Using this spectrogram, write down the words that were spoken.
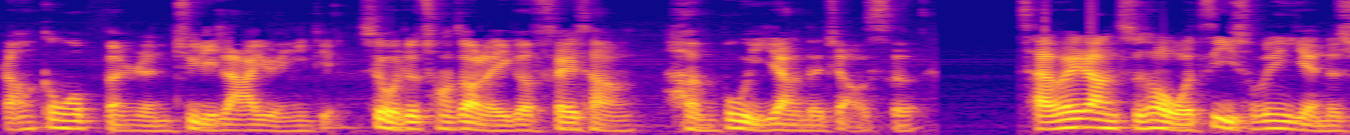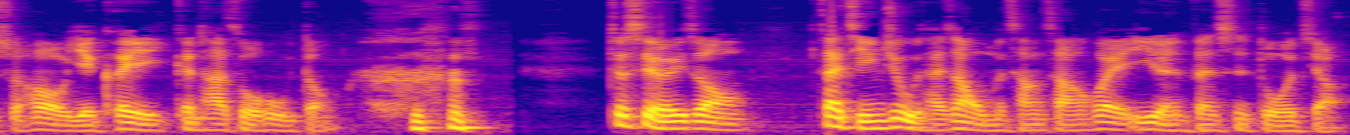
然后跟我本人距离拉远一点，所以我就创造了一个非常很不一样的角色，才会让之后我自己说不定演的时候也可以跟他做互动。就是有一种在即兴剧舞台上，我们常常会一人分饰多角，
